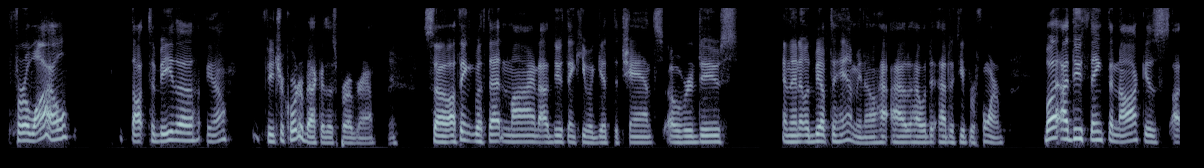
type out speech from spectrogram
for a while thought to be the you know future quarterback of this program. Yeah. So I think with that in mind, I do think he would get the chance over Deuce, and then it would be up to him. You know how how how, would, how did he perform? But I do think the knock is I,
